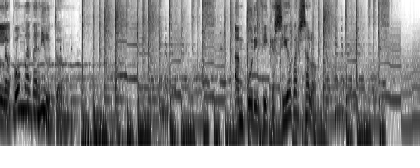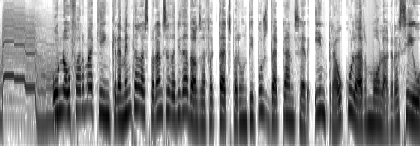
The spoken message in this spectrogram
La poma de Newton. En Purificació Barceló. Un nou fàrmac que incrementa l'esperança de vida dels afectats per un tipus de càncer intraocular molt agressiu.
